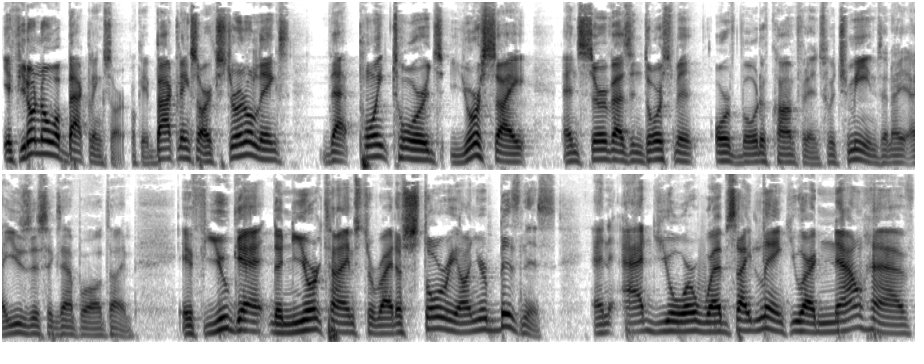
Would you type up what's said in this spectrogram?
If you don't know what backlinks are, okay, backlinks are external links that point towards your site and serve as endorsement or vote of confidence, which means, and I, I, use this example all the time, if you get the New York Times to write a story on your business and add your website link, you are now have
